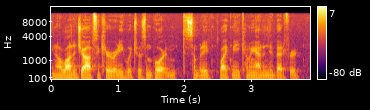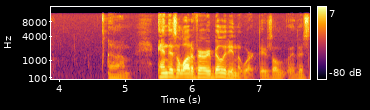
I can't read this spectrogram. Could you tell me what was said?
you know, a lot of job security, which was important to somebody like me coming out of New Bedford. Um, and there's a lot of variability in the work. There's, a, there's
